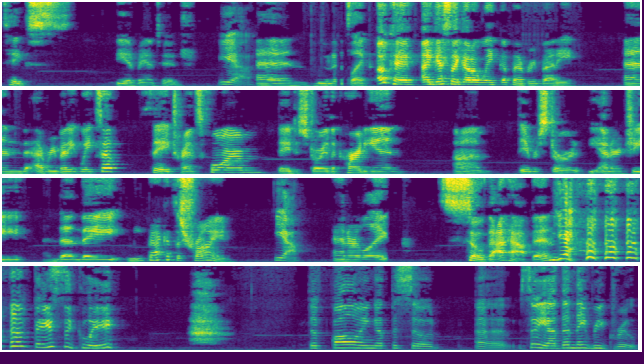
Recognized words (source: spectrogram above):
takes the advantage. Yeah, And Luna's like, okay, I guess I gotta wake up everybody. And everybody wakes up, they transform, they destroy the Cardian, um, they restore the energy, and then they meet back at the shrine yeah, and are like, so that happened. yeah. Basically, the following episode. Uh, so yeah, then they regroup.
